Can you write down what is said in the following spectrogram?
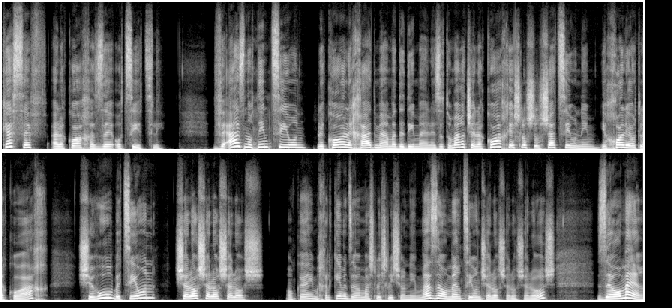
כסף הלקוח הזה הוציא אצלי. ואז נותנים ציון לכל אחד מהמדדים האלה. זאת אומרת שלקוח יש לו שלושה ציונים. יכול להיות לקוח שהוא בציון 333, אוקיי? מחלקים את זה ממש לשלישונים. מה זה אומר ציון 333? זה אומר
